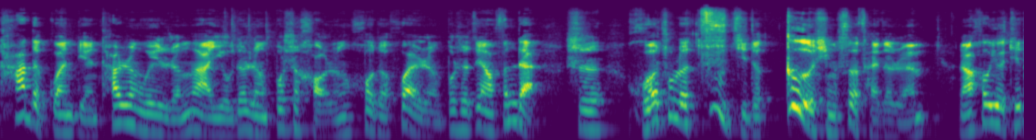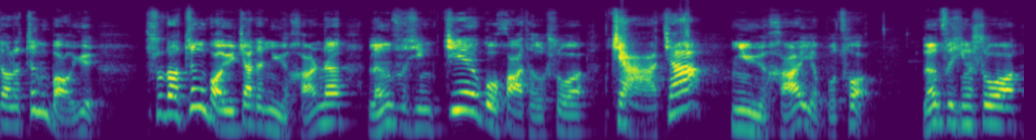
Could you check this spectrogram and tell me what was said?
他的观点。他认为人啊，有的人不是好人或者坏人，不是这样分的，是活出了自己的个性色彩的人。然后又提到了甄宝玉。说到甄宝玉家的女孩呢，冷子兴接过话头说：“贾家女孩也不错。”冷子兴说：“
